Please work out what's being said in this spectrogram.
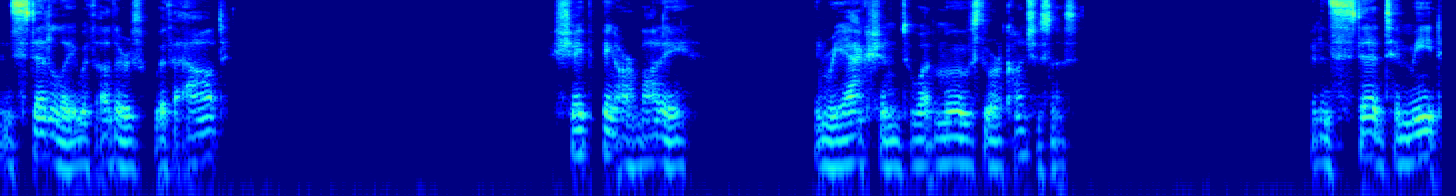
and steadily with others without shaping our body in reaction to what moves through our consciousness, but instead to meet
